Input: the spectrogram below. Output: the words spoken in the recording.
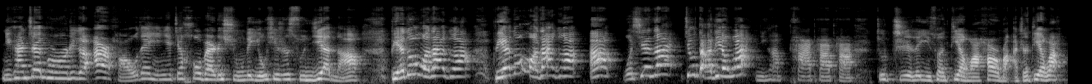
你看这功夫，这个二豪的，人家这后边的兄弟，尤其是孙健的啊，别动我大哥，别动我大哥啊！我现在就打电话，你看啪啪啪就支了一串电话号码，这电话，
